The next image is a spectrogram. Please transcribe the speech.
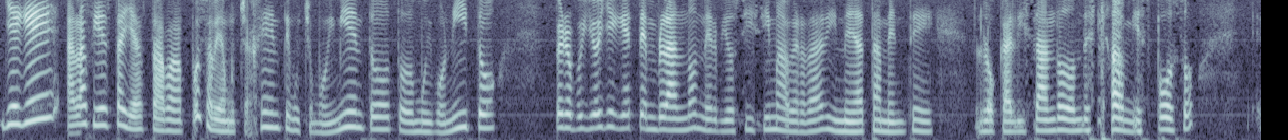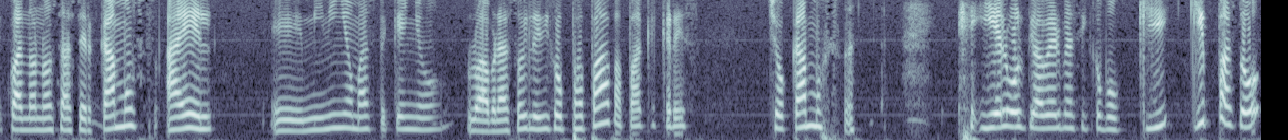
Llegué a la fiesta, ya estaba, pues había mucha gente, mucho movimiento, todo muy bonito. Pero pues yo llegué temblando, nerviosísima, ¿verdad? Inmediatamente localizando dónde estaba mi esposo. Cuando nos acercamos a él, eh, mi niño más pequeño lo abrazó y le dijo, papá, papá, ¿qué crees? Chocamos. y él volvió a verme así como, ¿qué? ¿Qué pasó?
